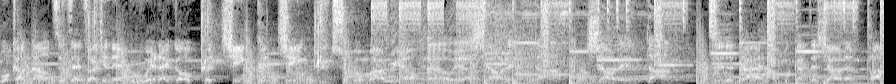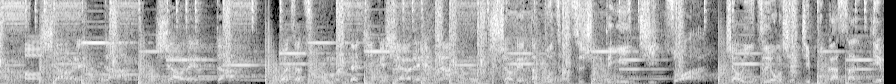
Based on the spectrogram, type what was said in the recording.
我靠脑子在赚钱，Everywhere I go，可亲可亲，Super Mario，Hell yeah，笑脸大，笑脸大，吃的太好不敢再笑脸胖，笑脸大，笑脸大。晚上出门带几个笑脸呐、笑脸大不常吃，兄弟一起赚，交易只用现金，不干三点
